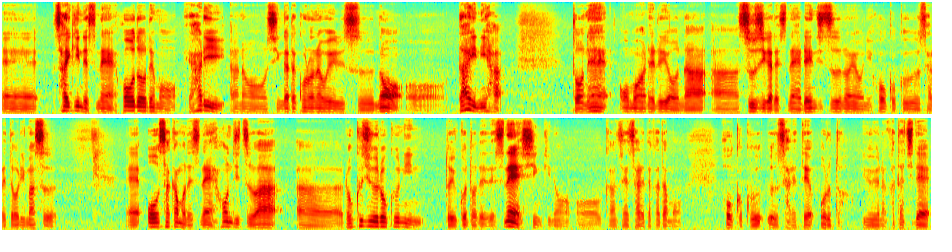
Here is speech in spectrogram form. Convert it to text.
えー、最近ですね報道でもやはりあの新型コロナウイルスの第2波とね思われるようなあ数字がですね連日のように報告されております、え、大阪もですね本日はあ66人ということでですね新規の感染された方も報告されておるというような形で、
